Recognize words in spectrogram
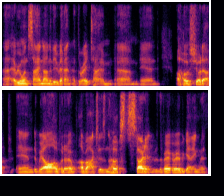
Uh, everyone signed on to the event at the right time. Um, and a host showed up and we all opened up our boxes. And the host started at the very, very beginning with,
